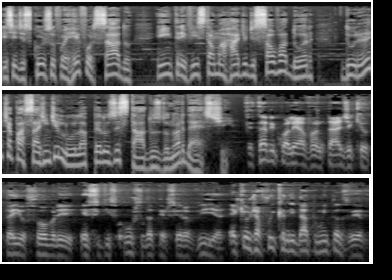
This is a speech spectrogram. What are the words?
Esse discurso foi reforçado em entrevista a uma rádio de Salvador durante a passagem de Lula pelos estados do Nordeste. Você sabe qual é a vantagem que eu tenho sobre esse discurso da terceira via? É que eu já fui candidato muitas vezes.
